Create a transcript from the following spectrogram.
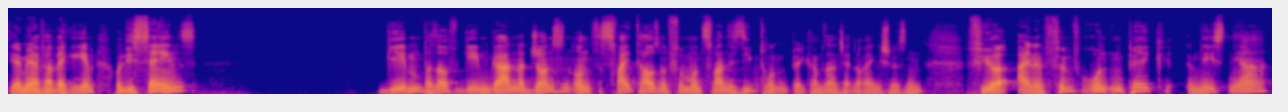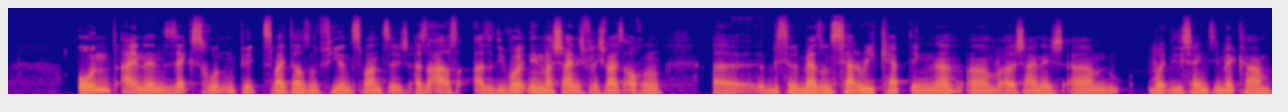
Die haben ihn einfach weggegeben. Und die Saints geben, pass auf, geben Gardner Johnson und 2025 Siebtrunden-Pick, haben sie anscheinend noch reingeschmissen, für einen Fünf-Runden-Pick im nächsten Jahr und einen Sechs-Runden-Pick 2024. Also, also die wollten ihn wahrscheinlich, vielleicht war es auch ein, ein bisschen mehr so ein Salary-Cap-Ding, ne? Äh, wahrscheinlich. Ähm, wollten die Saints ihn weghaben,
